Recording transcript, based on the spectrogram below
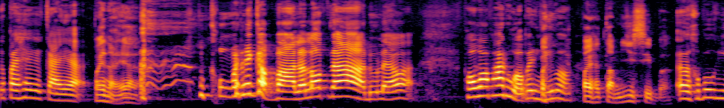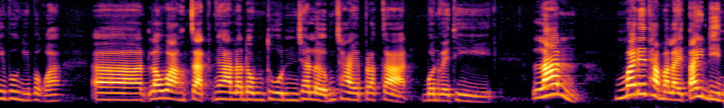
ก็ไปให้ไกลๆอะ ไปไหนอะ คงไม่ได้กลับมาแล้วรอบหน้าดูแล้วอะ เพราะว่าพาดหัวเป็นอย่างนี้บอก ไปต่ำยี่สิบอะ เออเขาพูดงี้พูดงี้บอกว่าเอ่อระหว่างจัดงานระดมทุนเฉลิมชัยประกาศบนเวที ลั่นไม่ได้ทำอะไรใต้ดิน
